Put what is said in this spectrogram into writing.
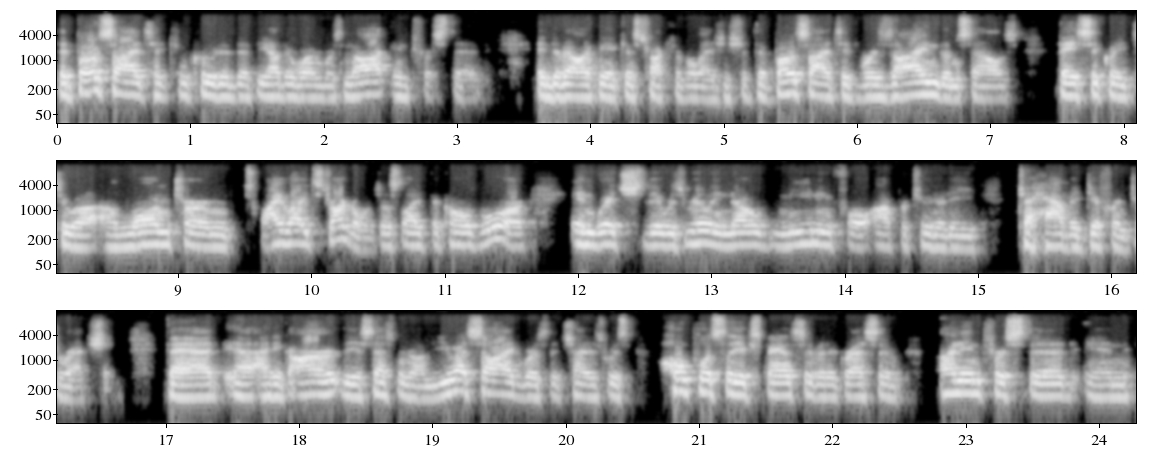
That both sides had concluded that the other one was not interested in developing a constructive relationship. That both sides had resigned themselves basically to a, a long-term twilight struggle, just like the Cold War, in which there was really no meaningful opportunity to have a different direction. That uh, I think our the assessment on the U.S. side was that China was hopelessly expansive and aggressive, uninterested in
